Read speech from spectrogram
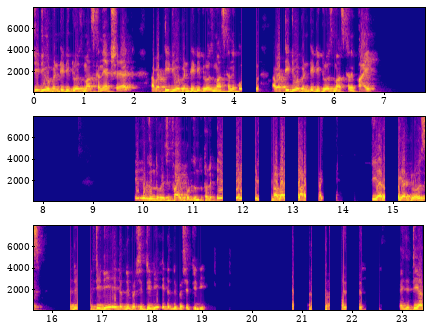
টিডি ওপেন টিডি ক্লোজ মাঝখানে একশো এক, আবার টিডি ওপেন টিডি ক্লোজ মাঝখানে আবার টিডি ওপেন টিডি ক্লোজ মাঝখানে ফাইভ এই পর্যন্ত হয়েছে ফাইভ পর্যন্ত। তাহলে আবার টিআর টিআর ক্লোজ টিডি এটার দুই পাশে টিডি এটার দুই পাশে টিডি এই যে টিআর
